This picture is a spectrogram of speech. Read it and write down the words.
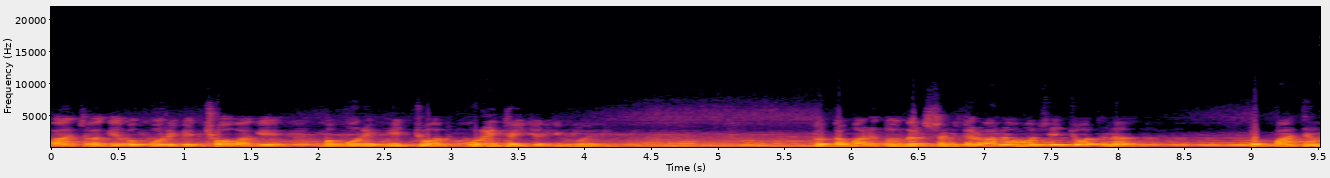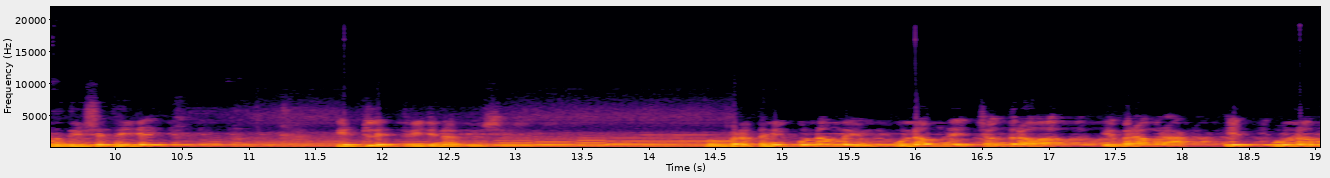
પાંચ વાગે બપોરે કે છ વાગે બપોરે એ ચોથ પૂરી થઈ જતી હોય. તો તમારે તો દર્શન કરવાના હશે ચોથના, તો પાંચમા દિવસે થઈ જાય. એટલે ત્રીજના દિવસે. વ્રતની પૂનમ ને પૂનમ ને ચંદ્ર એ બરાબર એ પૂનમ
